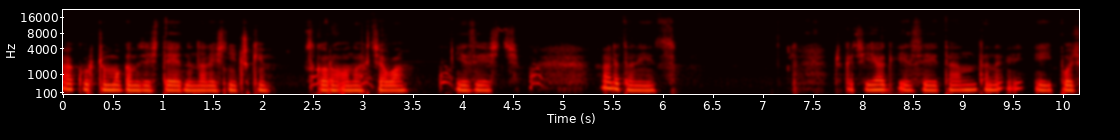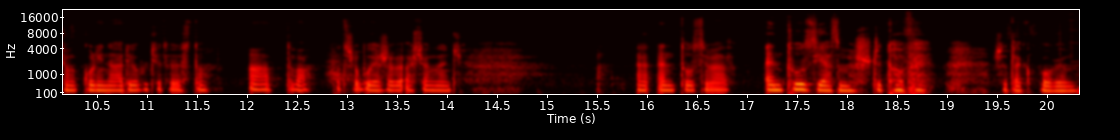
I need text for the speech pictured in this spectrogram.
A kurczę, mogłam zjeść te jedne naleśniczki, skoro ona chciała je zjeść. Ale to nic. Czekajcie, jak jest jej ten, ten jej poziom kulinariów, gdzie to jest to? A, dwa. Potrzebuję, żeby osiągnąć e, entuzjazm, entuzjazm szczytowy, że tak powiem.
